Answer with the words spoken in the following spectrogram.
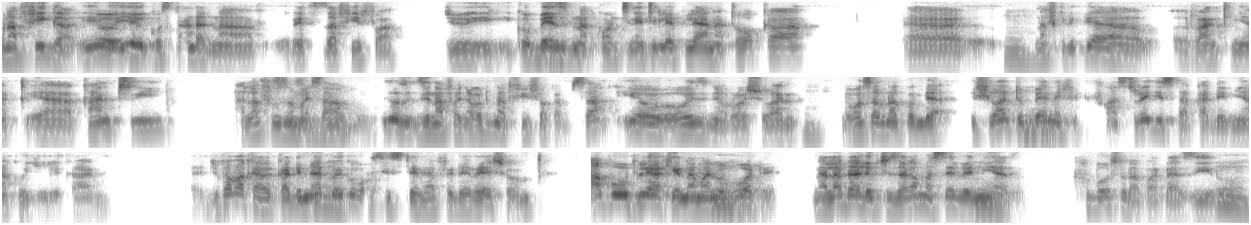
kuna figa hiyo hiyo iko standard na rates za fifa juu iko based na continent ile player anatoka uh, Mm. nafikiri pia ranking ya, ya country alafu hizo mahesabu hizo zinafanywa tu na fifa kabisa hiyo huwezi nyoroshwa Mm. Kwa sababu nakwambia if you want to Mm. benefit first register academy yako ijulikane Eh, juu kama academy yako Mm. iko kwa system ya federation hapo player akienda mali Mm. na labda alikucheza kama seven Mm. years boss unapata zero Mm.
